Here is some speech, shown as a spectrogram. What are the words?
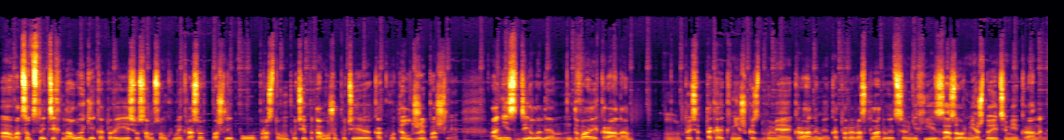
А в отсутствие технологий, которые есть у Samsung и Microsoft, пошли по простому пути. По тому же пути, как вот LG пошли. Они сделали два экрана. То есть, это такая книжка с двумя экранами, которая раскладывается, и у них есть зазор между этими экранами.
